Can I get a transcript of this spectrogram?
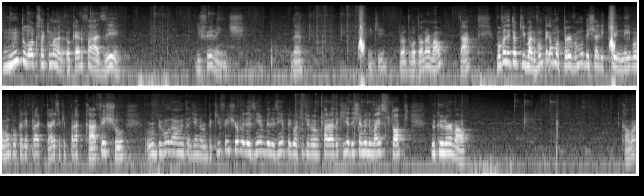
Muito louco. Só que, mano, eu quero fazer diferente. Né? Aqui. Pronto, voltar ao normal, tá? Vamos fazer então aqui, mano. Vamos pegar o motor, vamos deixar ele aqui enable, vamos colocar ele pra cá, isso aqui pra cá, fechou. Rup, vamos dar uma aumentadinha no Rup aqui. Fechou, belezinha, belezinha. Pegou aqui de novo parado aqui. Já deixamos ele mais top do que o normal. Calma.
